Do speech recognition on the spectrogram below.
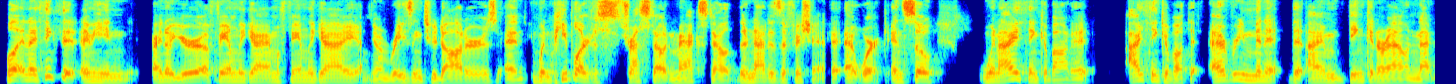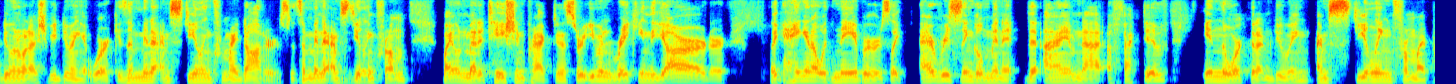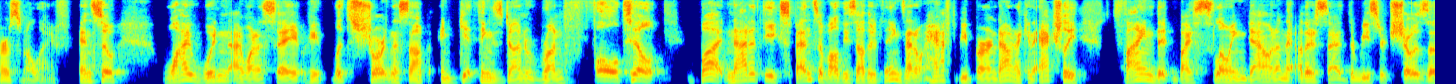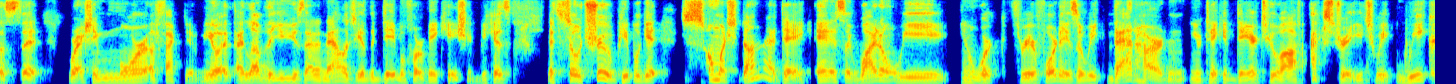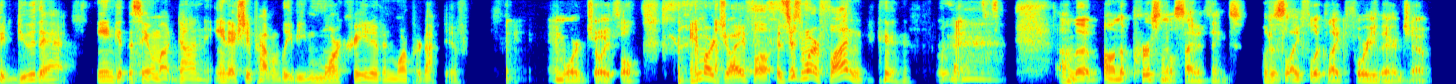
well, and I think that, I mean, I know you're a family guy. I'm a family guy. You know, I'm raising two daughters. And when people are just stressed out and maxed out, they're not as efficient at work. And so when I think about it, I think about that every minute that I'm dinking around, not doing what I should be doing at work is a minute I'm stealing from my daughters. It's a minute I'm mm-hmm. stealing from my own meditation practice or even raking the yard or like hanging out with neighbors. Like every single minute that I am not effective in the work that I'm doing, I'm stealing from my personal life. And so why wouldn't I want to say, okay, let's shorten this up and get things done, run full tilt, but not at the expense of all these other things. I don't have to be burned out. I can actually find that by slowing down on the other side, the research shows us that we're actually more effective. You know, I love that you use that analogy of the day before vacation because it's so true. People get so much done that day. And it's like, why don't we, you know, work three or four days a week that hard and, you know, take a day or two off extra each week? We could do that and get the same amount done and actually probably be more creative and more productive. And more joyful. and more joyful. It's just more fun. right. On the on the personal side of things, what does life look like for you there, Joe?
